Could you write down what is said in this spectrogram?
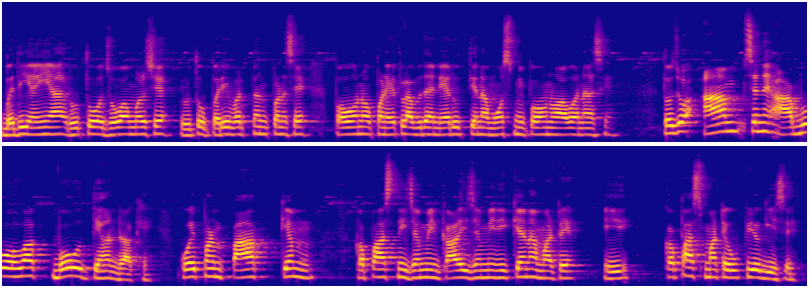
બધી અહીંયા ઋતુઓ જોવા મળશે, ઋતુ પરિવર્તન પણ છે, પવનો પણ એટલા બધા નૈઋત્યના મોસમી પવનો આવવાના છે. તો જો આમ છે ને આબોહવા બહુ ધ્યાન રાખે. કોઈ પણ પાક કેમ કપાસની જમીન, કાળી જમીન એ કેના માટે? એ કપાસ માટે ઉપયોગી છે.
